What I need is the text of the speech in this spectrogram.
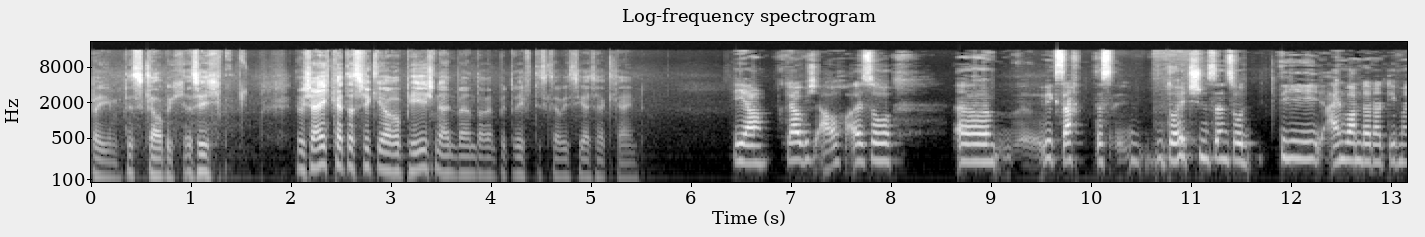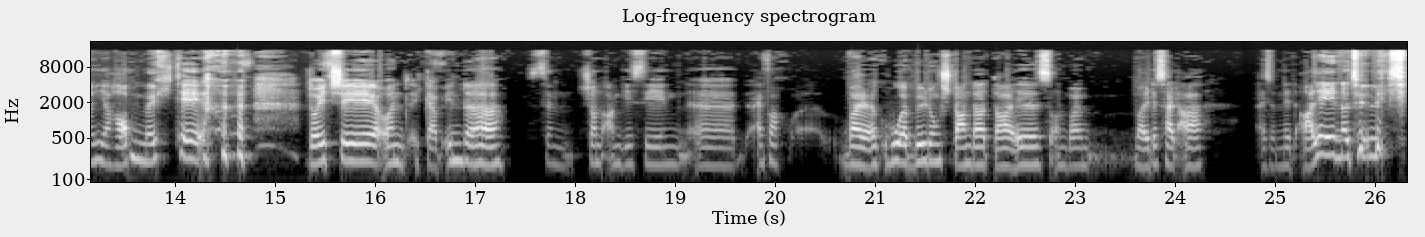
bei ihm. Das glaube ich. Also ich, die Wahrscheinlichkeit, dass es wirklich europäischen Einwanderer betrifft, ist, glaube ich, sehr, sehr klein. Ja, glaube ich auch. Also, äh, wie gesagt, das, die Deutschen sind so die Einwanderer, die man hier haben möchte. Deutsche und ich glaube Inder sind schon angesehen, äh, einfach weil ein hoher Bildungsstandard da ist und weil, weil das halt auch also nicht alle natürlich,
